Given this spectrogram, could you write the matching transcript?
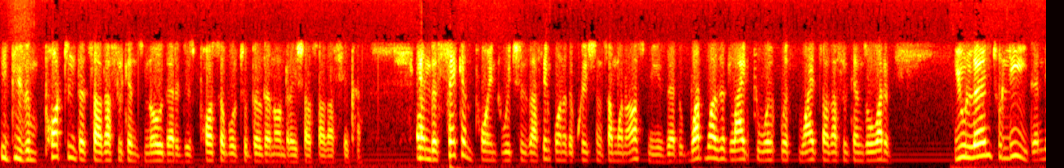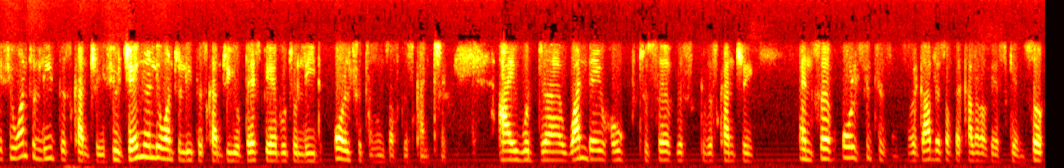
it is important that South Africans know that it is possible to build a non-racial South Africa. And the second point, which is I think one of the questions someone asked me, is that what was it like to work with white South Africans or what? You learn to lead, and if you want to lead this country, if you genuinely want to lead this country, you best be able to lead all citizens of this country. I would uh, one day hope to serve this this country and serve all citizens, regardless of the color of their skin. So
